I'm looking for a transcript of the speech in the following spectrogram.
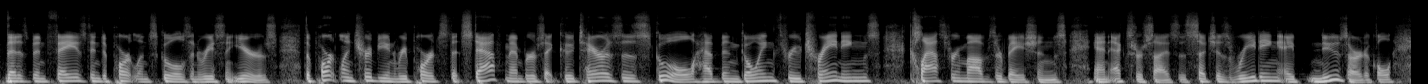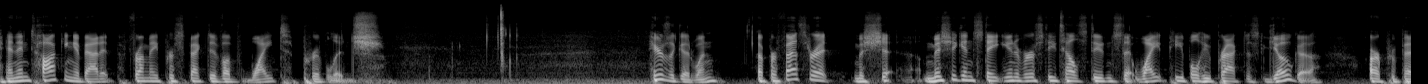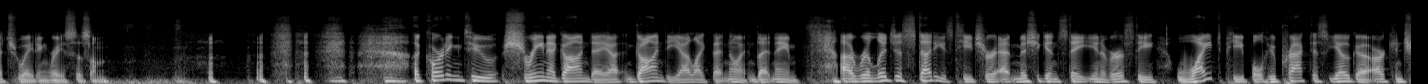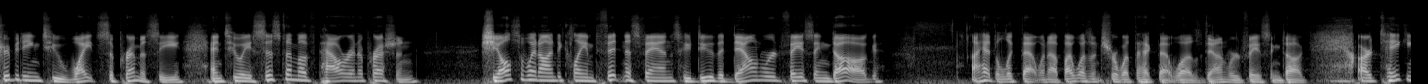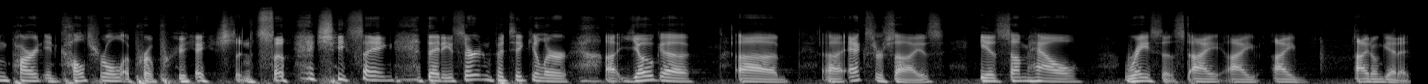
that has been phased into Portland schools in recent years, the Portland Tribune reports that staff members at Gutierrez's school have been going through trainings, classroom observations, and exercises such as reading a news article and then talking about it from a perspective of white privilege. Here's a good one. A professor at Mich- Michigan State University tells students that white people who practice yoga are perpetuating racism. According to Shreena Gandhi, uh, Gandhi, I like that, that name, a religious studies teacher at Michigan State University, white people who practice yoga are contributing to white supremacy and to a system of power and oppression. She also went on to claim fitness fans who do the downward facing dog I had to look that one up. I wasn't sure what the heck that was, downward facing dog, are taking part in cultural appropriation. So she's saying that a certain particular uh, yoga uh, uh, exercise is somehow racist. I, I, I, I don't get it.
